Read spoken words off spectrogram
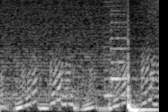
あれ?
